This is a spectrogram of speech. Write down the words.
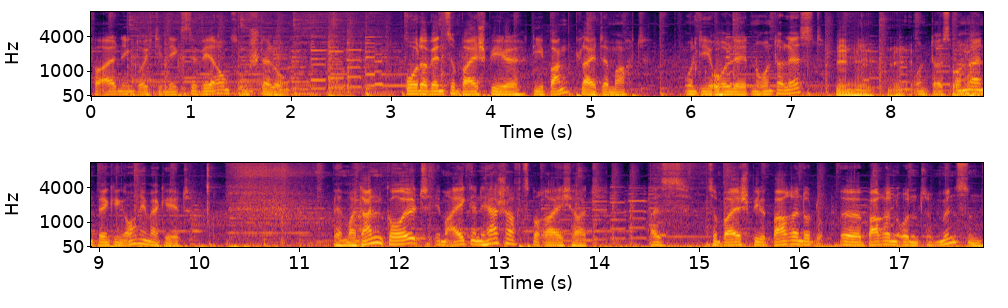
vor allen Dingen durch die nächste Währungsumstellung. Oder wenn zum Beispiel die Bank pleite macht und die Rollläden runterlässt und das Online-Banking auch nicht mehr geht. Wenn man dann Gold im eigenen Herrschaftsbereich hat, als zum Beispiel Barren und, äh, Barren und Münzen,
